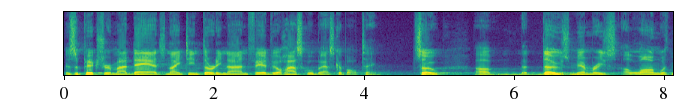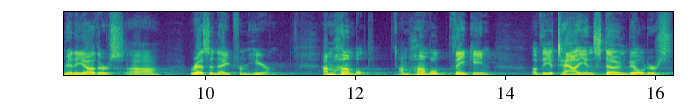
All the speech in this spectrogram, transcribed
is a picture of my dad's 1939 Fayetteville High School basketball team. So uh, th- those memories, along with many others, uh, resonate from here. I'm humbled. I'm humbled thinking of the Italian stone builders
